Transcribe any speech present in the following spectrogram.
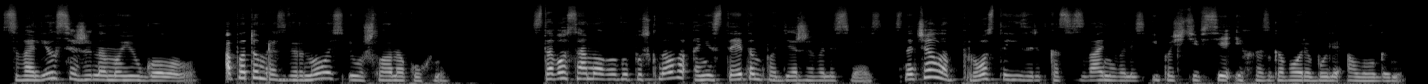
Свалился же на мою голову, а потом развернулась и ушла на кухню. С того самого выпускного они с Тейтом поддерживали связь. Сначала просто изредка созванивались, и почти все их разговоры были о Логане.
